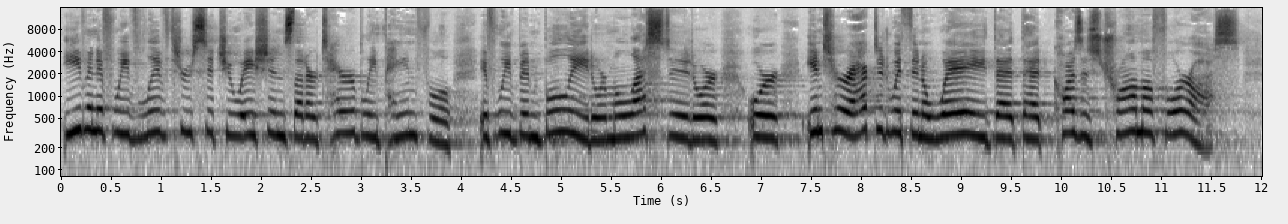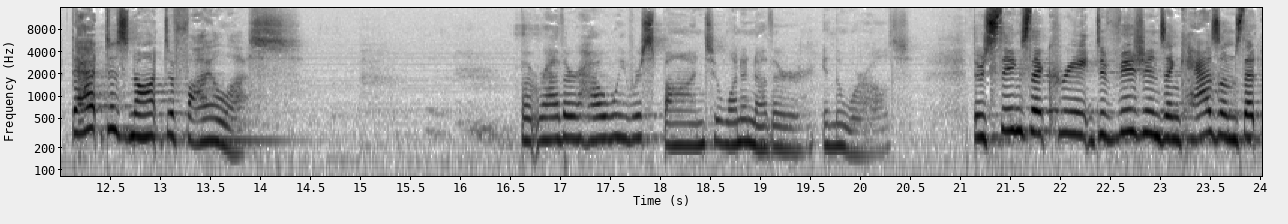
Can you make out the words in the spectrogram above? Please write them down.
even if we've lived through situations that are terribly painful, if we've been bullied or molested or, or interacted with in a way that, that causes trauma for us, that does not defile us, but rather how we respond to one another in the world. There's things that create divisions and chasms that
